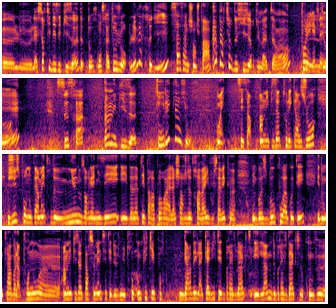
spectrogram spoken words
euh, la sortie des épisodes. Donc, on sera toujours le mercredi. Ça, ça ne change pas. À partir de 6h du matin. Pour les leftos. Ce sera un épisode tous les 15 jours. Oui, c'est ça. Un épisode tous les 15 jours, juste pour nous permettre de mieux nous organiser et d'adapter par rapport à la charge de travail. Vous savez qu'on bosse beaucoup à côté. Et donc là, voilà, pour nous, euh, un épisode par semaine, c'était devenu trop compliqué pour garder la qualité de Bref d'Acte et l'âme de Bref d'Acte qu'on veut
